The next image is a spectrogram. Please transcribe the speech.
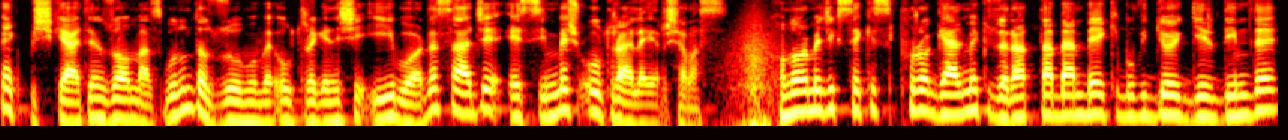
pek bir şikayetiniz olmaz. Bunun da zoom'u ve ultra genişi iyi bu arada. Sadece S25 Ultra ile yarışamaz. Honor Magic 8 Pro gelmek üzere. Hatta ben belki bu videoya girdiğimde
